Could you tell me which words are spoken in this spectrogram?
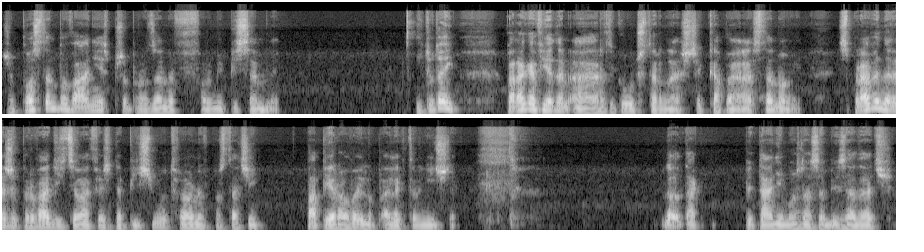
że postępowanie jest przeprowadzane w formie pisemnej. I tutaj Paragraf 1a artykułu 14 KPA stanowi, sprawy należy prowadzić, załatwiać na piśmie, utrwalonym w postaci papierowej lub elektronicznej. No tak, pytanie można sobie zadać.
